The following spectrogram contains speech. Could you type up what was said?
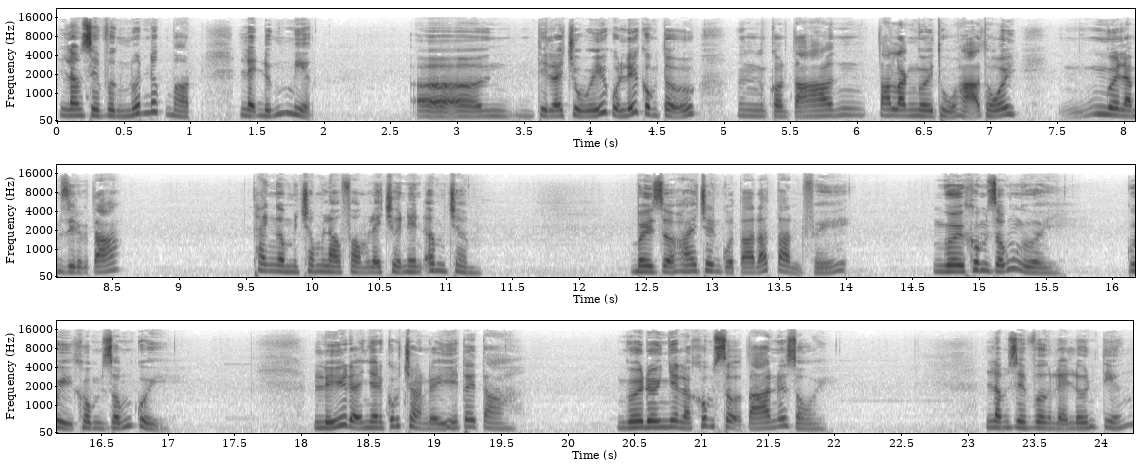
Long diêm vương nuốt nước bọt lại đứng miệng ờ, ờ thì là chủ ý của lý công tử. Còn ta ta là người thủ hạ thôi. Người làm gì được ta? Thanh ngầm trong lao phòng lại trở nên âm trầm. Bây giờ hai chân của ta đã tàn phế. Người không giống người quỷ không giống quỷ. Lý đại nhân cũng chẳng để ý tới ta. Người đương nhiên là không sợ ta nữa rồi. Lâm duy vương lại lớn tiếng.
